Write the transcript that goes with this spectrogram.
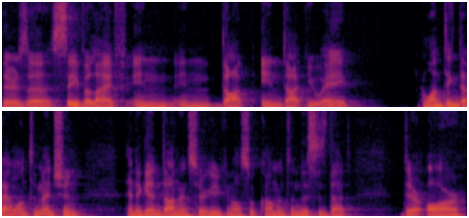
There's a Save a Life in in dot in dot ua. One thing that I want to mention, and again, Don and Sergey, you can also comment on this, is that there are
